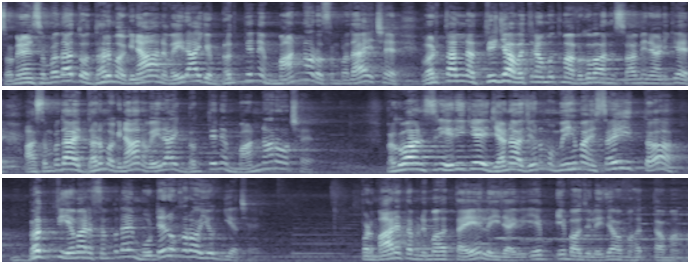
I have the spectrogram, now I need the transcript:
સ્વામિનારાયણ સંપ્રદાય તો ધર્મ, જ્ઞાન, વૈરાગ્ય, ભક્તિને માનનારો સંપ્રદાય છે. વડતાલના ત્રીજા વચનામૃતમાં ભગવાન સ્વામિનારાયણ કે આ સંપ્રદાય ધર્મ, જ્ઞાન, વૈરાગ્ય, ભક્તિને માનનારો છે. ભગવાન શ્રી હરિ કે, જેના જીવનમાં મહિમા સહિત ભક્તિ અમારા સંપ્રદાય મોટેરો કરવા યોગ્ય છે. પણ મારે તમને મહત્તા એ લઈ જાવી, એ એ બાજુ લઈ જાવ મહત્તામાં,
